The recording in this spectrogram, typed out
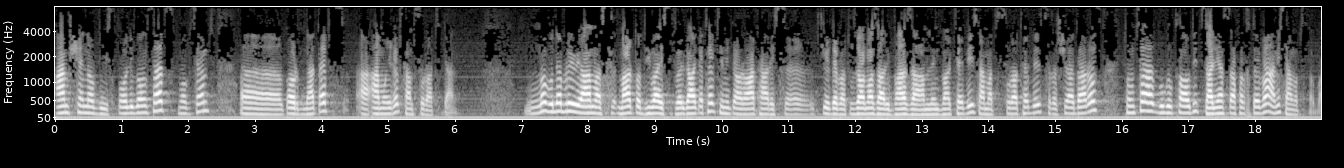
ამ შენობის პოლიგონსაც მოგცემთ კოორდინატებს ამოიღებს ამ სურათიდან. ну, ბუნებრივია ამას მარტო device-ით ვერ გააკეთებთ, იმიტომ რომ აქ არის გჭირდებათ უზარმაზარი ბაზა ამ landmark-ების, ამათ სურათების, რომ შეადაროს, თუმცა Google Cloud-ით ძალიან სწრაფად ხდება ამის ამოცნობა.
